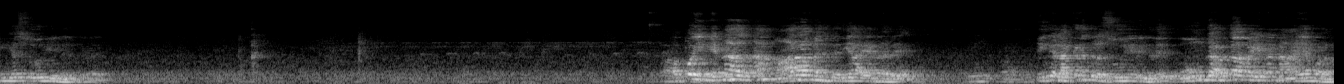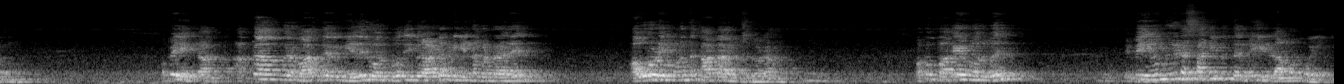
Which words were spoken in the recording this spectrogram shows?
இங்க சூரியன் இருக்கிறார். அப்போ இங்க என்ன ஆகுதுன்னா ஆறாம் அதிபதியா ஆயிடுறாரு. இங்க லக்கணத்துல சூரியன் இருக்குது. உங்க அக்காவை என்ன நான் ஏன் வளர்த்தணும் அப்ப எங்க அக்காங்கிற வார்த்தை இவங்க எதிர் வரும்போது இவர் ஆட்டோமேட்டிக் என்ன பண்றாரு? அவருடைய குணத்தை காட்ட ஆரம்பிச்சிருவாரா? அப்ப பகை உணர்வு இப்ப இவங்க கிட்ட சகிப்புத்தன்மை இல்லாம போயிடுது.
